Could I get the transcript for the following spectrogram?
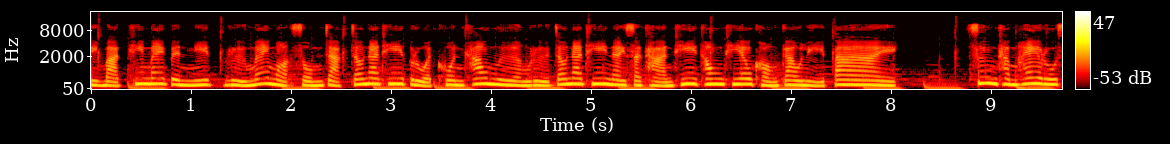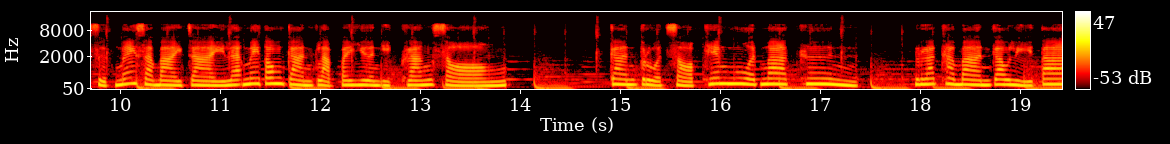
ฏิบัติที่ไม่เป็นมิตร หรือไม่เหมาะสมจากเจ้าหน้าที่ตรวจคนเข้าเมือง หรือเจ้าหน้าที่ในสถานที่ท่องเที่ยวของเกาหลีใต้ ซึ่งทำให้รู้สึกไม่สบายใจและไม่ต้องการกลับไปเยือนอีกครั้งสองการตรวจสอบเข้มงวดมากขึ้น รัฐบาลเกาหลีใต้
